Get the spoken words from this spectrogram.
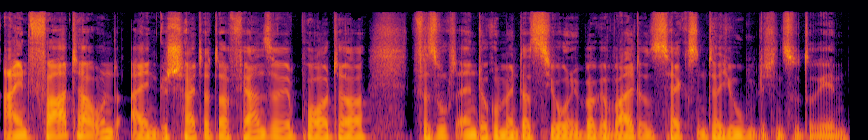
Ein Vater und ein gescheiterter Fernsehreporter versucht eine Dokumentation über Gewalt und Sex unter Jugendlichen zu drehen.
